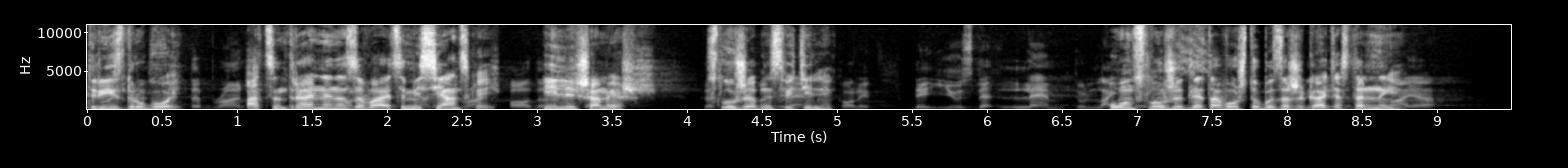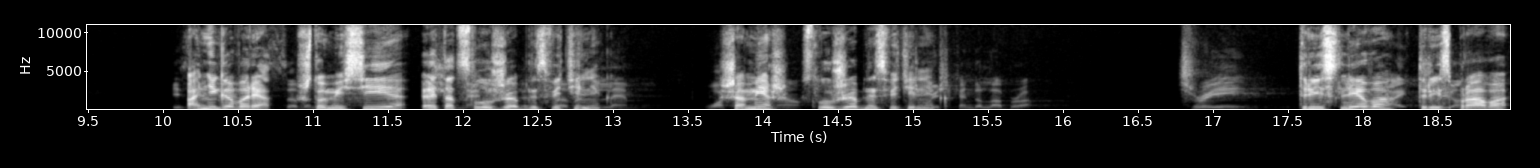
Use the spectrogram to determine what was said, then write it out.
три с другой, а центральная называется мессианской, или шамеш, служебный светильник. Он служит для того, чтобы зажигать остальные. Они говорят, что Мессия — этот служебный светильник. Шамеш — служебный светильник. Три слева, три справа,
